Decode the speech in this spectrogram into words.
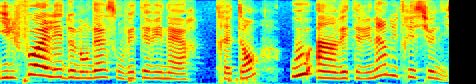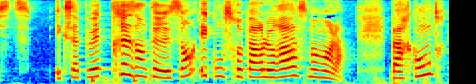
il faut aller demander à son vétérinaire traitant ou à un vétérinaire nutritionniste et que ça peut être très intéressant et qu'on se reparlera à ce moment-là. Par contre,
